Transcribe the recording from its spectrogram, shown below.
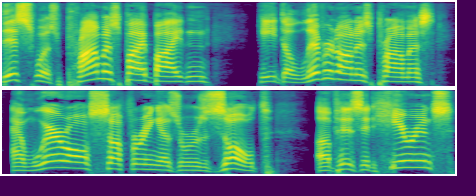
This was promised by Biden. He delivered on his promise, and we're all suffering as a result of his adherence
